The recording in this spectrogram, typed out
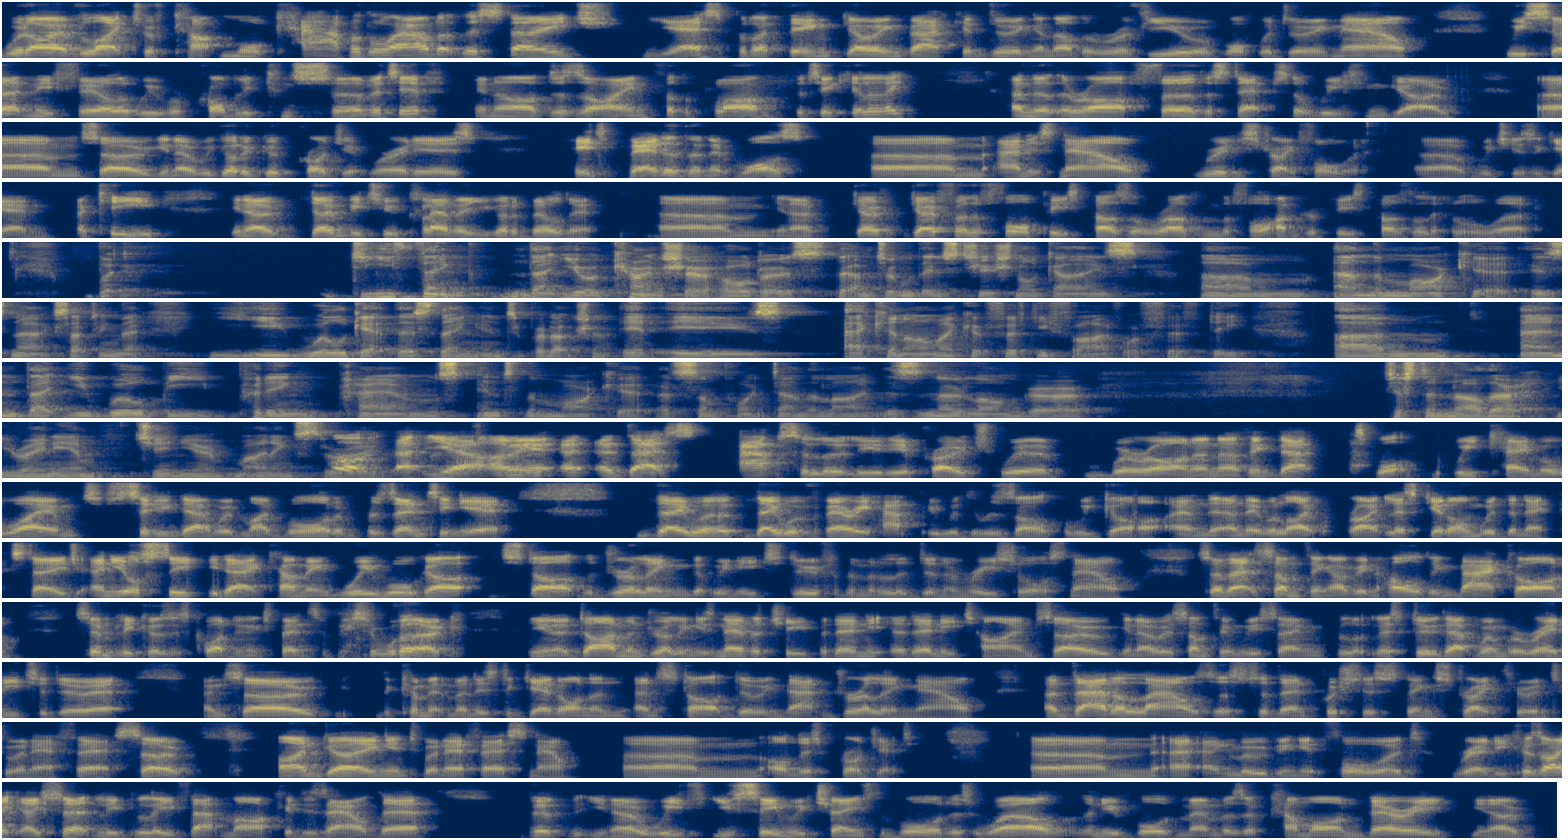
Would I have liked to have cut more capital out at this stage? Yes, but I think going back and doing another review of what we're doing now, we certainly feel that we were probably conservative in our design for the plant, particularly, and that there are further steps that we can go. Um, so, you know, we got a good project where it is. It's better than it was, um, and it's now really straightforward, uh, which is again a key. You know, don't be too clever. You got to build it. Um, you know, go go for the four piece puzzle rather than the four hundred piece puzzle if it'll work. But do you think that your current shareholders, that I'm talking with the institutional guys, um, and the market is now accepting that you will get this thing into production? It is economic at 55 or 50. Um, and that you will be putting pounds into the market at some point down the line. This is no longer just another uranium junior mining story. Well, uh, yeah, I mean uh, uh, that's absolutely the approach we're we're on, and I think that's what we came away. I'm sitting down with my board and presenting it. They were they were very happy with the result that we got, and and they were like, right, let's get on with the next stage. And you'll see that coming. We will go, start the drilling that we need to do for the molybdenum resource now. So that's something I've been holding back on simply because it's quite an expensive piece of work you know, diamond drilling is never cheap at any at any time. So, you know, it's something we're saying, look, let's do that when we're ready to do it. And so the commitment is to get on and, and start doing that drilling now. And that allows us to then push this thing straight through into an FS. So I'm going into an FS now um, on this project um, and moving it forward ready because I, I certainly believe that market is out there that you know we've you've seen we've changed the board as well. The new board members have come on very you know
